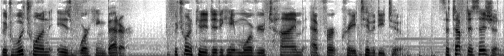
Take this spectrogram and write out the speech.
but which one is working better? Which one could you dedicate more of your time, effort, creativity to? It's a tough decision,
